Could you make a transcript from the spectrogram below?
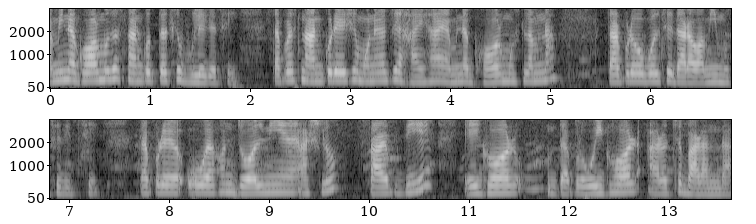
আমি না ঘর মুছে স্নান করতে আজকে ভুলে গেছি। তারপরে স্নান করে এসে মনে হচ্ছে হাই হাই আমি না ঘর মুছলাম না। তারপরে ও বলছে, দাঁড়াও আমি মুছে দিচ্ছি। তারপরে ও এখন জল নিয়ে আসলো, সার্ফ দিয়ে এই ঘর, তারপরে ওই ঘর আর হচ্ছে বারান্দা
